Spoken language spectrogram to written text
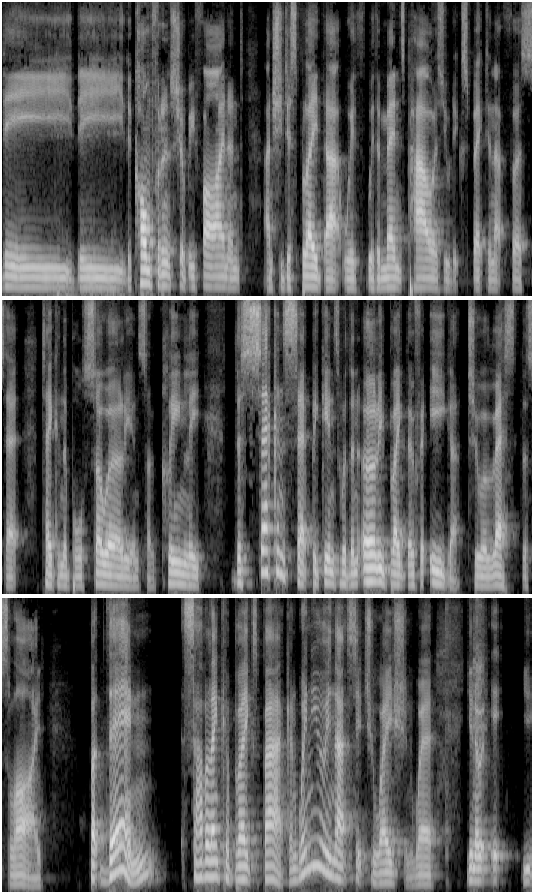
The the the confidence should be fine and and she displayed that with with immense power as you would expect in that first set taking the ball so early and so cleanly the second set begins with an early break, though, for Iga to arrest the slide. But then Sabalenka breaks back. And when you're in that situation where, you know, it, you,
